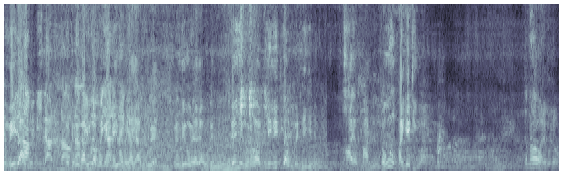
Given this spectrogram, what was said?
မမေးကြဘူးပြီးလာတော့ဒါဒါကပြီးတော့မရဘူးမရရဘူးတဲ့မင်းမရရဘူးတဲ့အေးကြီးကတော့ကလေးလေးတယောက်လိုပဲနေနေတယ်ဟာရငါလုံးဝဘိုက်ရက်ထိသွားတနာပါလေဘောနော်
